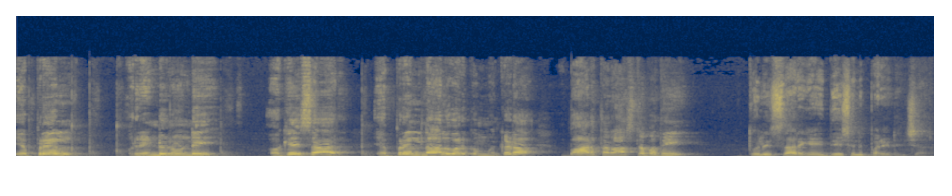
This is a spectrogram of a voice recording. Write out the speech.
ఏప్రిల్ రెండు నుండి ఓకే సార్ ఏప్రిల్ నాలుగు వరకు ఇక్కడ భారత రాష్ట్రపతి తొలిసారిగా ఈ దేశాన్ని పర్యటించారు.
